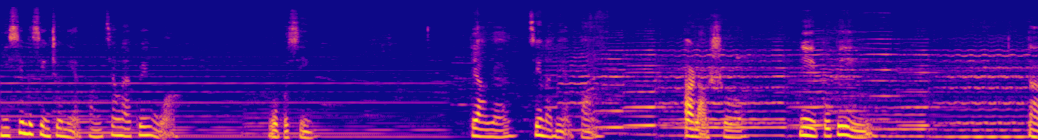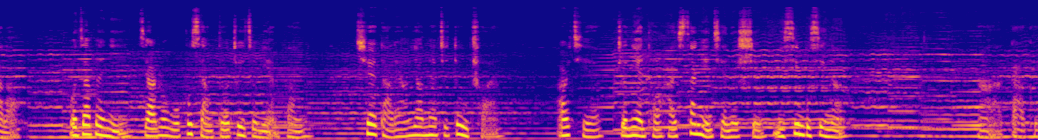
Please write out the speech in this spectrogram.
你信不信这碾房将来归我？我不信。”两人进了碾房，二老说：“你不必。”大佬。我再问你：假如我不想得罪这碾房，却打量要那只渡船，而且这念头还三年前的事，你信不信呢？那大哥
